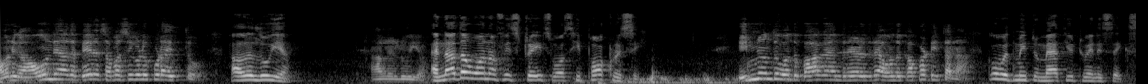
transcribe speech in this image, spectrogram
ಅವನಿಗೆ ಅವನೇ ಆದ ಬೇರೆ ಸಮಸ್ಯೆಗಳು ಕೂಡ ಇತ್ತು Hallelujah. ಹಾಲೆಲೂಯ Another one of his traits was hypocrisy. ಇನ್ನೊಂದು ಒಂದು ಭಾಗ ಅಂದ್ರೆ ಹೇಳಿದ್ರೆ ಅವನು ಕಪಟಿತನ Go with me to Matthew 26.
